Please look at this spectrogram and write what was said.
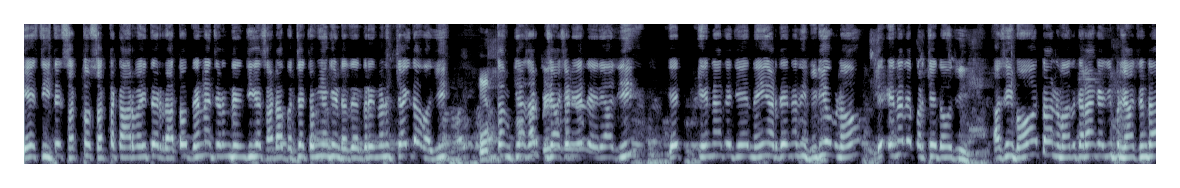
ਇਸ ਚੀਜ਼ ਤੇ ਸਖਤ ਤੋਂ ਸਖਤ ਕਾਰਵਾਈ ਤੇ ਰਾਤੋਂ ਦਿਨ ਨਾ ਚੜਨ ਦੇਣ ਜੀ ਸਾਡਾ ਬੱਚਾ 24 ਘੰਟੇ ਦੇ ਅੰਦਰ ਇਹਨਾਂ ਨੂੰ ਚਾਹੀਦਾ ਵਾ ਜੀ। ਧਮਕੀਆਂ ਸਰ ਪ੍ਰਸ਼ਾਸਨ ਇਹ ਦੇ ਰਿਹਾ ਜੀ। ਕਿ ਇਹਨਾਂ ਤੇ ਜੇ ਨਹੀਂ ਅੜਦੇ, ਇਹਨਾਂ ਦੀ ਵੀਡੀਓ ਬਣਾਓ ਤੇ ਇਹਨਾਂ ਦੇ ਪਰਚੇ ਦਿਓ ਜੀ। ਅਸੀਂ ਬਹੁਤ ਧੰਨਵਾਦ ਕਰਾਂਗੇ ਜੀ ਪ੍ਰਸ਼ਾਸਨ ਦਾ।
